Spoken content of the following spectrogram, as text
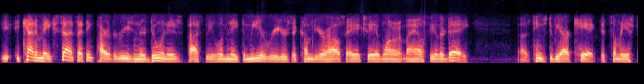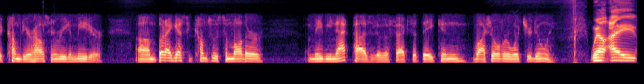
it, it kind of makes sense. I think part of the reason they're doing it is possibly eliminate the meter readers that come to your house. I actually had one at my house the other day. Uh, it seems to be archaic that somebody has to come to your house and read a meter. Um, but I guess it comes with some other, maybe not positive effects that they can watch over what you're doing. Well, I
